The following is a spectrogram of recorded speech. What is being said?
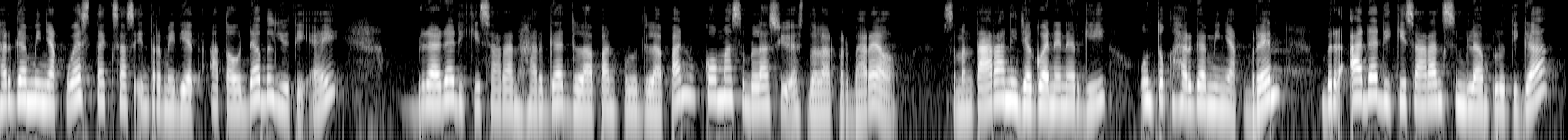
harga minyak West Texas Intermediate atau WTI berada di kisaran harga 88,11 US dollar per barel. Sementara nih jagoan energi untuk harga minyak Brent berada di kisaran 93,71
